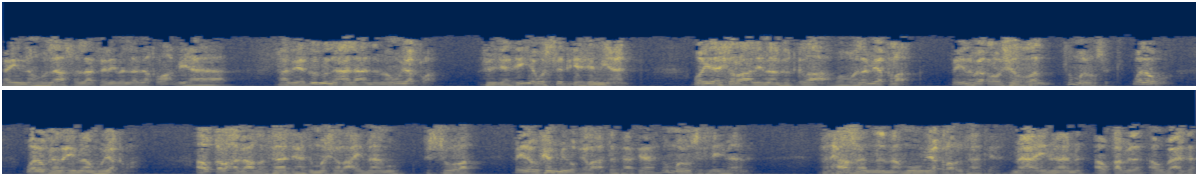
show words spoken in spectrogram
فإنه لا صلاة لمن لم يقرأ بها. هذا يدلنا على أن المأموم يقرأ في الجهرية والسرية جميعا وإذا شرع الإمام في القراءة وهو لم يقرأ فإنه يقرأ سرا ثم ينصت. ولو ولو كان إمامه يقرأ أو قرأ بعض الفاتحة ثم شرع إمامه في السورة فإنه يكمل قراءة الفاتحة ثم ينصت لإمامه. فالحاصل أن المأموم يقرأ الفاتحة مع إمامه أو قبله أو بعده.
